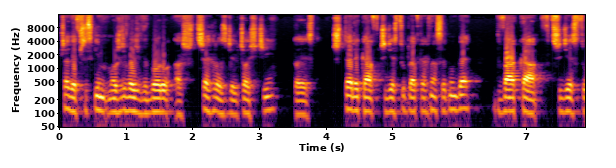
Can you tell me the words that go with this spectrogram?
Przede wszystkim możliwość wyboru aż trzech rozdzielczości, to jest 4K w 30 klatkach na sekundę, 2K w 30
